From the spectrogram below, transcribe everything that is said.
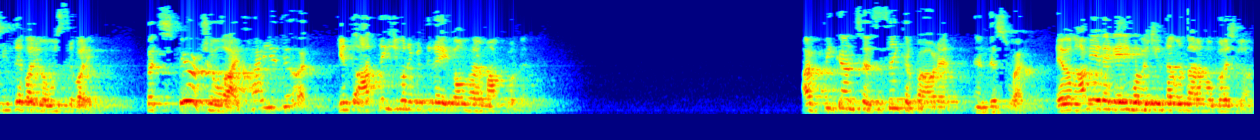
চিনতে পারি বা বুঝতে পারি But spiritual life, how do you do it? কিন্তু আত্মিক জীবনে বৃদ্ধিটাকে কেমন ভাবে মাফ করবে I've begun to think about it in this way. এবং আমি এটাকে এইভাবে চিন্তা করতে আরম্ভ করেছিলাম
